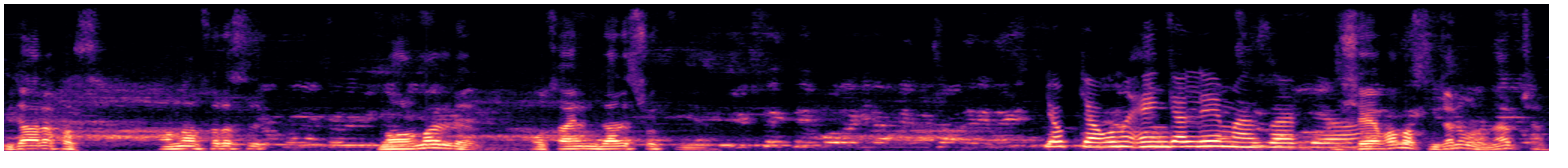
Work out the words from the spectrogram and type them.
bir de ara pası. Ondan sonrası normal de Osayi'nin müdahalesi çok iyi ya. Yüksek tempoda giden bir mücadelede Yok ya onu engelleyemezlerdi ya. Bir şey yapamazsın canım onu ne yapacaksın?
